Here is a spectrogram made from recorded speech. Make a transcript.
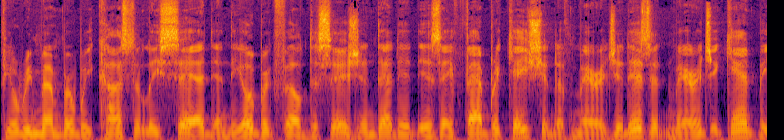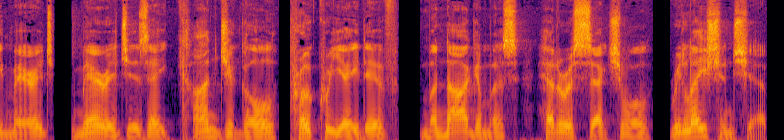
If you'll remember, we constantly said in the Obergefell decision that it is a fabrication of marriage. It isn't marriage. It can't be marriage. Marriage is a conjugal, procreative, monogamous, heterosexual relationship.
